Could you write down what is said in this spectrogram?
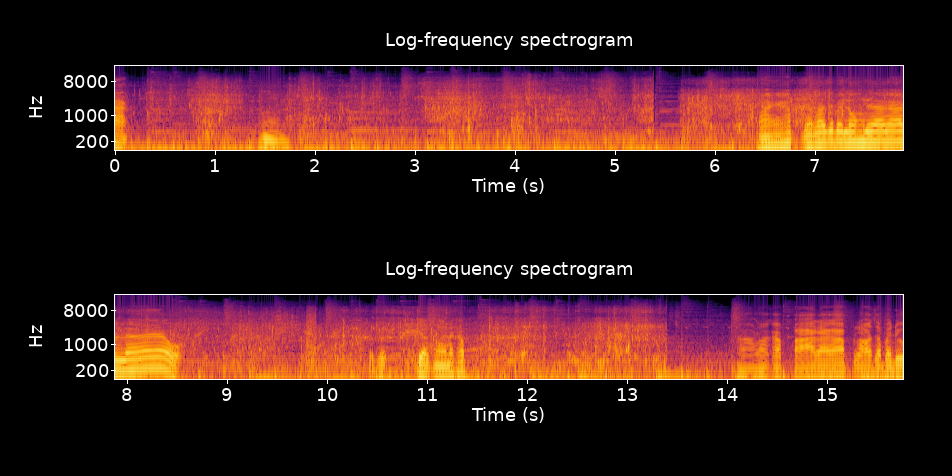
มาก อืมไปครับ เดี๋ยวเราจะไปลงเรือกันแล้วเปียกหน่อยนะครับเอาละครับปลาแล้วครับ เราจะไปดู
